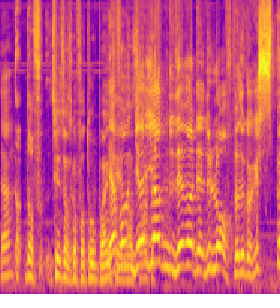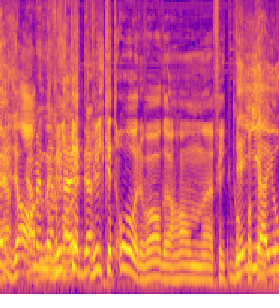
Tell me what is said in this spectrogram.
Ja. Da, da syns jeg han skal få to poeng? Jeg får, ja, ja, det var det du lovte meg. Du kan ikke spørre Ja, Abu. men- men-. Hvilket, hvilket år var det han eh, fikk to Det gir jeg jo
